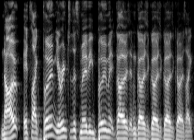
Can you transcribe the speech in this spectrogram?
No, it's like boom, you're into this movie. Boom, it goes and goes, it goes, it goes, it goes. Like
